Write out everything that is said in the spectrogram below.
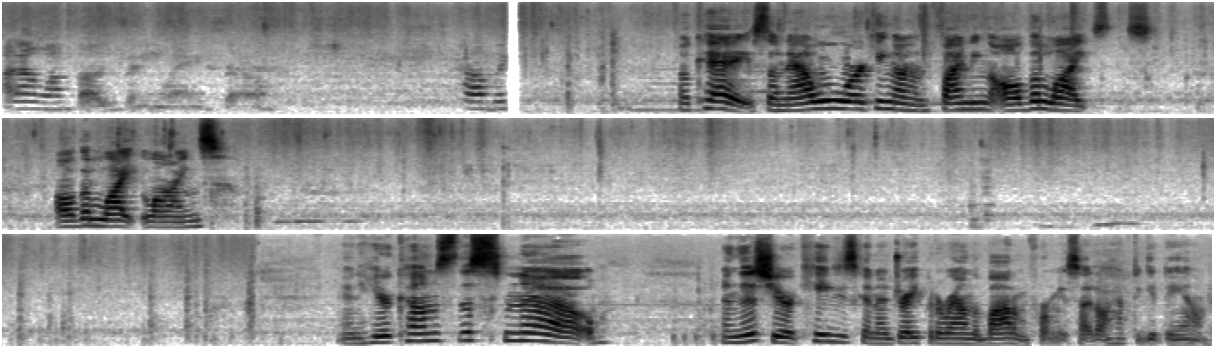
I don't want bugs anyway, so. Probably. Okay, so now we're working on finding all the lights, all the light lines. And here comes the snow. And this year, Katie's going to drape it around the bottom for me so I don't have to get down.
